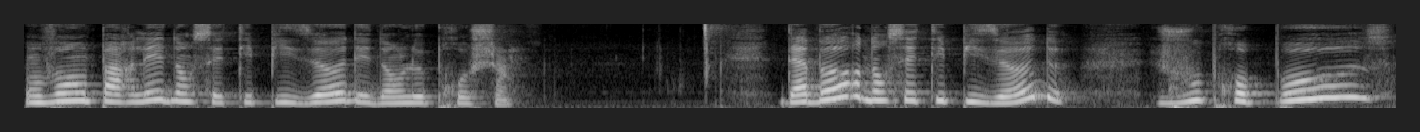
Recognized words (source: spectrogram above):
On va en parler dans cet épisode et dans le prochain. D'abord, dans cet épisode, je vous propose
